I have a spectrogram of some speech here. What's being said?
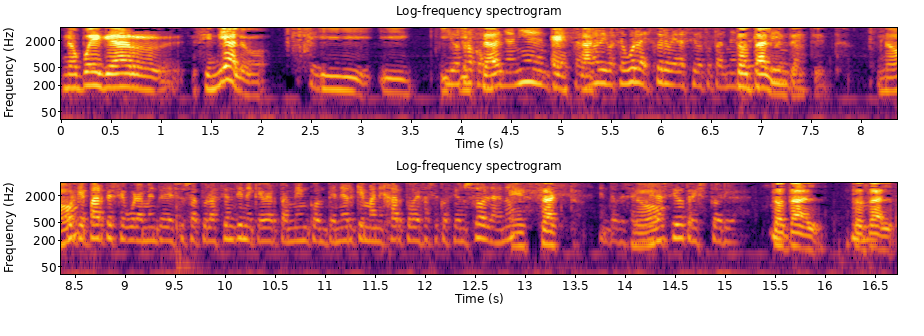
No puede quedar sin diálogo. Sí. Y, y, Y, otro quizá- acompañamiento. ¿no? Digo, seguro la historia hubiera sido totalmente, Totalmente distinta. ¿No? Porque parte seguramente de su saturación tiene que ver también con tener que manejar toda esa situación sola, ¿no? Exacto. Entonces ¿no? hubiera sido otra historia. Total, total.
